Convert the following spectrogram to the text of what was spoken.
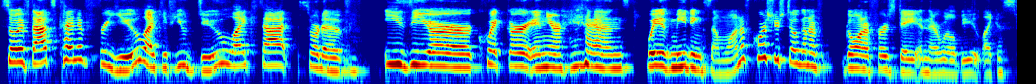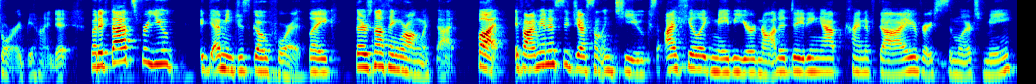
So, if that's kind of for you, like if you do like that sort of easier, quicker, in your hands way of meeting someone, of course, you're still going to go on a first date and there will be like a story behind it. But if that's for you, I mean, just go for it. Like, there's nothing wrong with that. But if I'm going to suggest something to you, because I feel like maybe you're not a dating app kind of guy, you're very similar to me.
